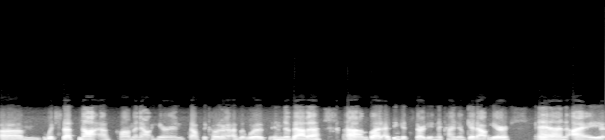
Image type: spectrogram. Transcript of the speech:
um, which that's not as common out here in South Dakota as it was in Nevada, um, but I think it's starting to kind of get out here. And I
